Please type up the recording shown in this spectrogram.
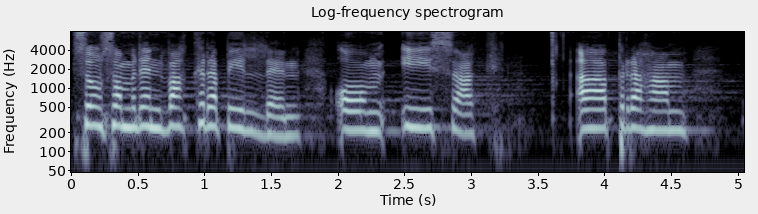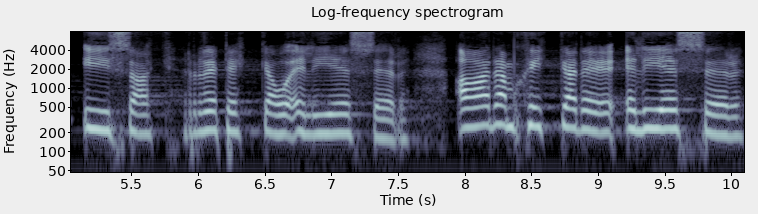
såsom den vackra bilden om Isak, Abraham, Isak, Rebecka och Eliezer. Adam skickade Eliezer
